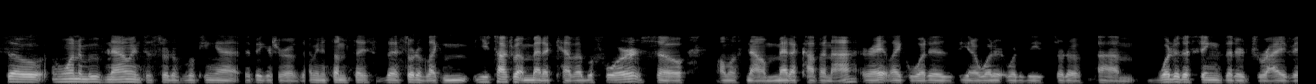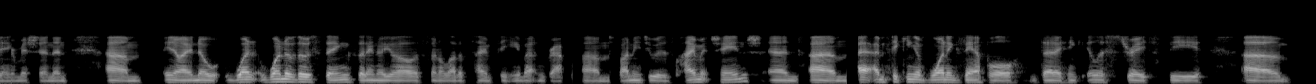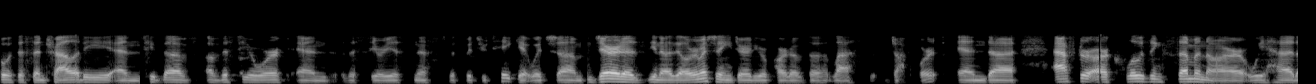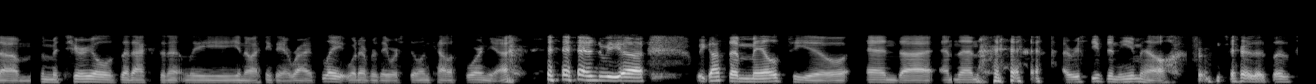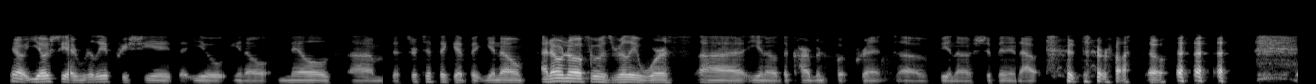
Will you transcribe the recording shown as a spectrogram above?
So I want to move now into sort of looking at the bigger picture of. The, I mean, in some sense, the sort of like you talked about meta keva before, so almost now meta kavana, right? Like, what is you know what are what are these sort of um, what are the things that are driving your mission? And um, you know, I know one one of those things that I know you all have spent a lot of time thinking about and grappling, um, responding to is climate change. And um, I, I'm thinking of one example that I think illustrates the um, both the centrality and of, of this your work and the seriousness with which you take it, which um, Jared, as you know, as you were mentioning, Jared, you were part of the last job court. And uh, after our closing seminar, we had um, some materials that accidentally, you know, I think they arrived late, whatever, they were still in California. and we uh, we got them mailed to you, and uh, and then I received an email from Jared that says, you know, Yoshi, I really appreciate that you you know mailed um, the certificate, but you know, I don't know if it was really worth uh, you know the carbon footprint of you know shipping it out to Toronto.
